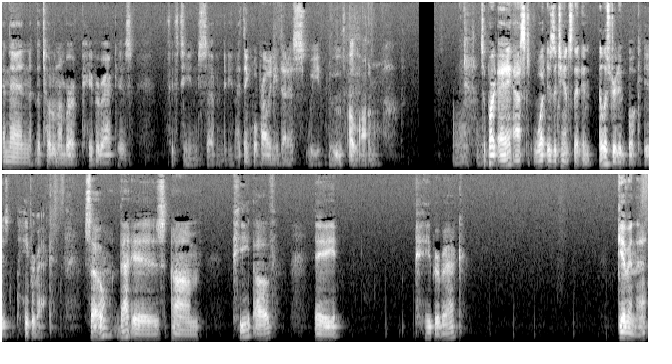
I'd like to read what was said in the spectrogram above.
And then the total number of paperback is 1570. I think we'll probably need that as we move along. So part A asks, what is the chance that an illustrated book is paperback? So that is um, P of a paperback given that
